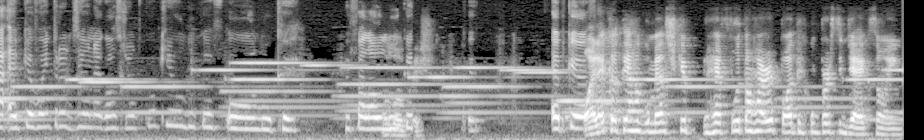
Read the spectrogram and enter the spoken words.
Ah, é porque eu vou introduzir um negócio junto com que o Luca. O Luca. Vou falar o, o Luca. Lucas. É porque eu... Olha que eu tenho argumentos que refutam Harry Potter com Percy Jackson, hein?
